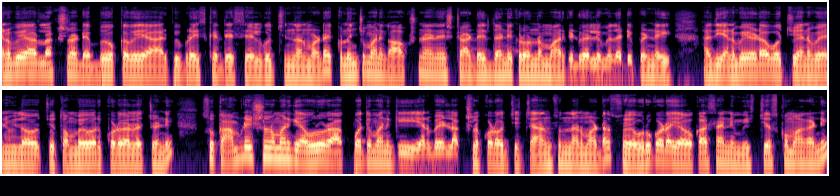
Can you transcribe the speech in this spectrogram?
ఎనభై ఆరు లక్షల డెబ్బై ఒక్క వెయ్యి ఆర్పీ ప్రైస్కి అయితే సేల్కి వచ్చిందనమాట ఇక్కడ నుంచి మనకి ఆప్షన్ అనేది స్టార్ట్ అయిద్దండి. ఇక్కడ ఉన్న మార్కెట్ వాల్యూ మీద డిపెండ్ అయ్యి అది ఎనభై ఏడు అవ్వచ్చు ఎనభై ఎనిమిది అవ్వచ్చు తొంభై వరకు కూడా వెళ్ళొచ్చు అండి సో కాంపిటీషన్లో మనకి ఎవరు రాకపోతే మనకి ఎనభై ఏడు లక్షలకు కూడా వచ్చే ఛాన్స్ ఉందన్నమాట. సో ఎవరు కూడా ఈ అవకాశాన్ని మిస్ చేసుకోమాకండి.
